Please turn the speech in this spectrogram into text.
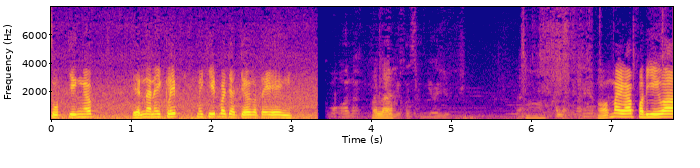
สุดจริงครับ เห็นแต่ในคลิปไม่คิดว่าจะเจอกับตัวเองบอกว่าอะไรมีคนสั่งเยอะอยู่ข้างหลังร้านเนี่ยอ๋อไม่ครับ พอดีว่า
